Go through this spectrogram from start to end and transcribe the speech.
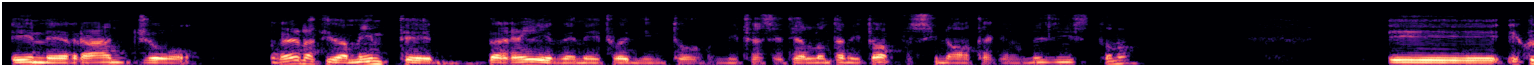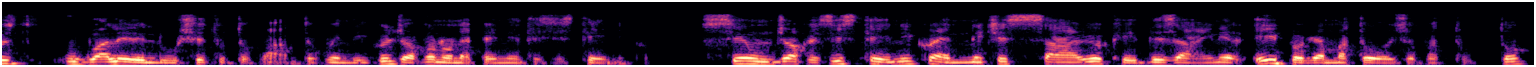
e nel raggio relativamente breve nei tuoi dintorni, cioè se ti allontani troppo si nota che non esistono. E, e questo uguale le luci e tutto quanto, quindi quel gioco non è per niente sistemico. Se un gioco è sistemico è necessario che i designer e i programmatori soprattutto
